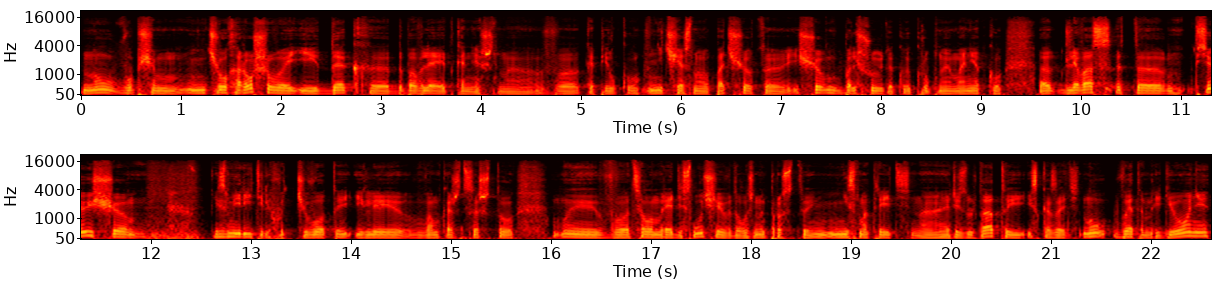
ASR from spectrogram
Ну, в общем, ничего хорошего, и ДЭК добавляет, конечно, в копилку нечестного подсчета еще большую такую крупную монетку. А для вас это все еще измеритель хоть чего-то, или вам кажется, что мы в целом ряде случаев должны просто не смотреть на результаты и сказать, ну, в этом регионе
